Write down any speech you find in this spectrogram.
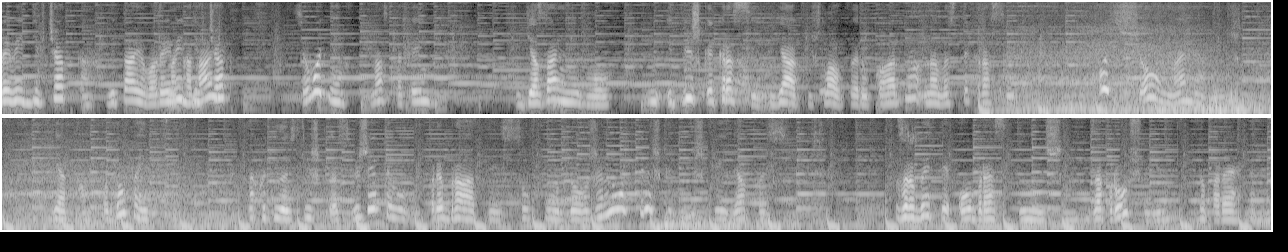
Привіт, дівчатка! Вітаю вас Привіт, на каналі. дівчат. Сьогодні у нас такий в'язальний влог і, трішки краси. Я пішла в перукарню навести красу. Ось що в мене вийшло. Як вам подобається? Захотілося трішки освіжити, прибрати суху довжину, трішки-трішки якось зробити образ іншим. Запрошую до перегляду.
